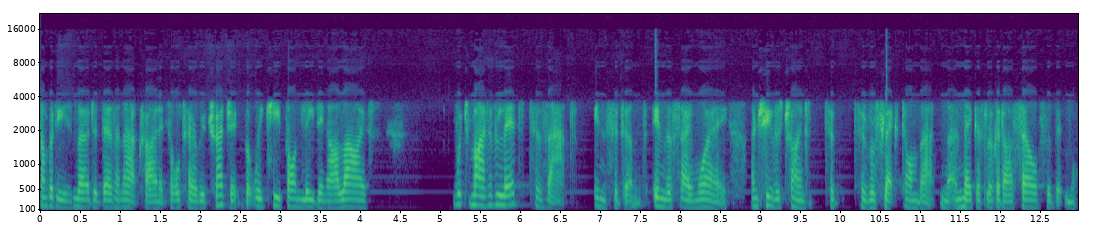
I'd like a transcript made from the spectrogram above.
somebody is murdered, there's an outcry and it's all terribly tragic, but we keep on leading our lives which might have led to that incident in the same way. And she was trying to, to, to reflect on that and, and, make us look at ourselves a bit more.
